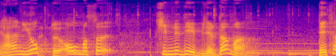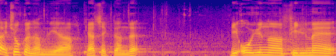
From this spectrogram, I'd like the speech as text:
Yani yoktu. Olmasa kim ne diyebilirdi ama detay çok önemli ya. Gerçekten de bir oyuna, filme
